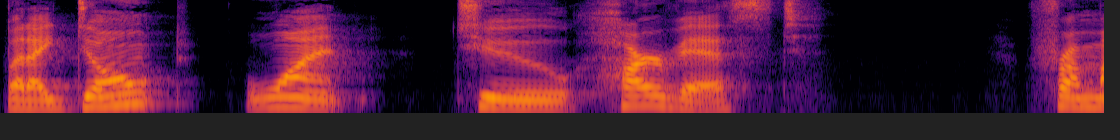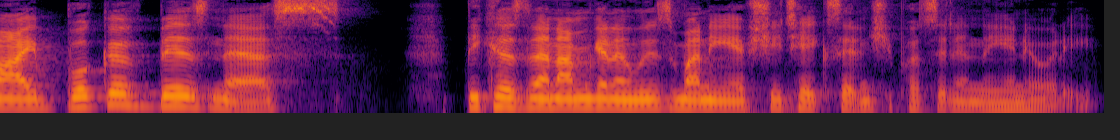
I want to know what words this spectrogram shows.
but I don't want to harvest from my book of business because then I'm going to lose money if she takes it and she puts it in the annuity.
